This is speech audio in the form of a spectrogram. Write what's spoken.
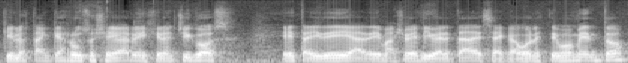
que los tanques rusos llegaron y dijeron, chicos, esta idea de mayores libertades se acabó en este momento.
